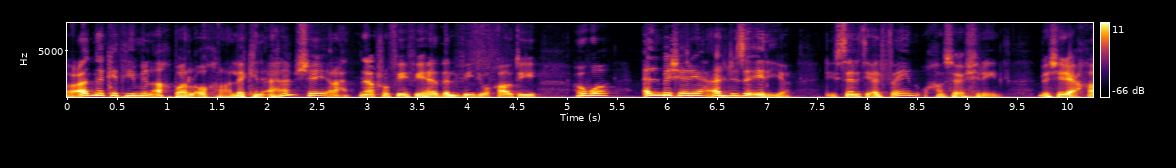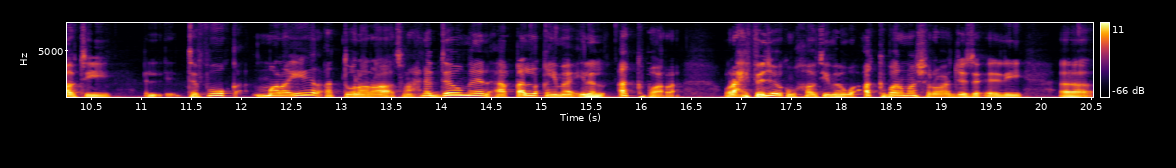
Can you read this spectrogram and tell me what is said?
وعندنا كثير من الأخبار الأخرى لكن أهم شيء راح نتناقشوا فيه في هذا الفيديو خاوتي هو المشاريع الجزائرية لسنة 2025 مشاريع خاوتي تفوق ملايير الدولارات. وراح نبدأ من الأقل قيمة إلى الأكبر. وراح يفاجئكم خاوتي ما هو أكبر مشروع جزائري آه،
